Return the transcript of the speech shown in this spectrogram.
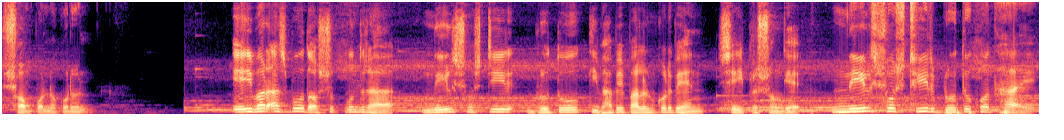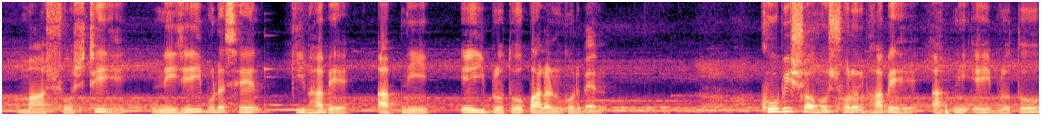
সম্পন্ন করুন। এইবার আসব দর্শক বন্ধুরা, নীল ষষ্ঠীর ব্রত কীভাবে পালন করবেন সেই প্রসঙ্গে। নীল ষষ্ঠীর ব্রত কথায় মা ষষ্ঠী নিজেই বলেছেন কীভাবে আপনি এই ব্রত পালন করবেন। খুবই সহজ সরলভাবে আপনি এই ব্রত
